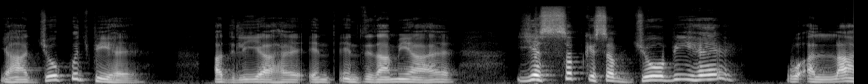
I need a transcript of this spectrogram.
یہاں جو کچھ بھی ہے، عدلیہ ہے انتظامیہ ہے یہ سب کے سب جو بھی ہے وہ اللہ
